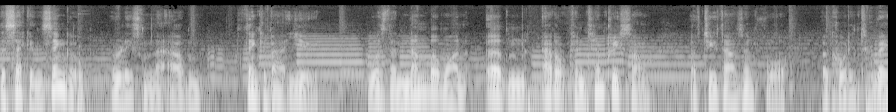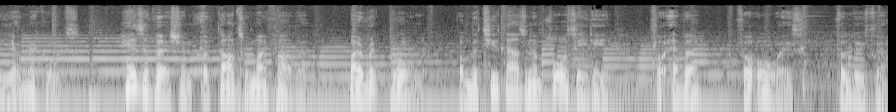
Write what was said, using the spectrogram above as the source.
The second single released from that album, Think About You, was the number one urban adult contemporary song of 2004, according to Radio and Records. Here's a version of Dance with My Father by Rick Braun from the 2004 CD Forever, for Always, for Luther.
